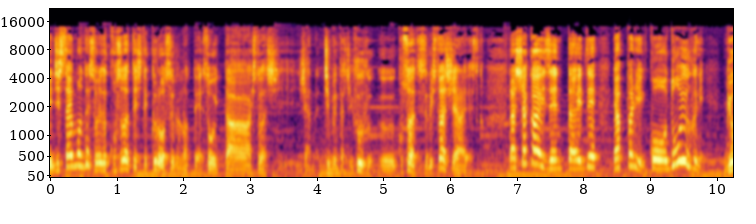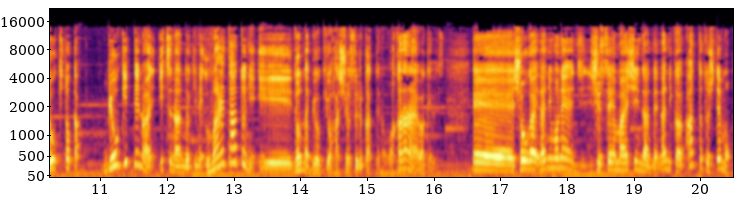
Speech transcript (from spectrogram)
ー、実際問題それで子育てして苦労するのって、そういった人たちじゃない、自分たち夫婦、子育てする人たちじゃないですか。だから社会全体で、やっぱり、こう、どういうふうに病気とか、病気っていうのはいつ何時ね、生まれた後に、えー、どんな病気を発症するかっていうのはわからないわけです。えー、障害、何もね、出生前診断で何かあったとしても、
